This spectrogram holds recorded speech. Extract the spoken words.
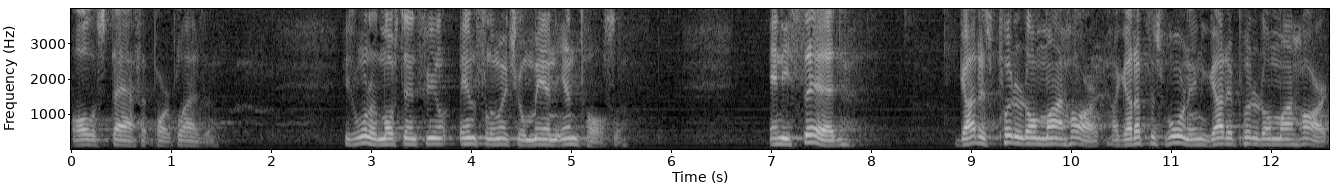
all the staff at Park Plaza. He's one of the most influ- influential men in Tulsa. And he said, God has put it on my heart. I got up this morning, God had put it on my heart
